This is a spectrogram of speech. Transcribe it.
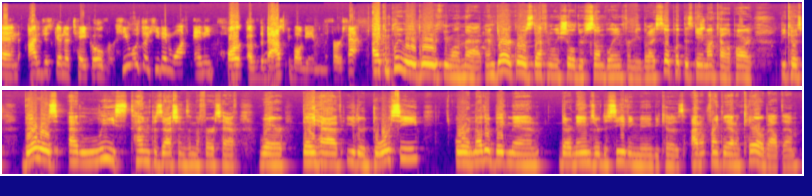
and I'm just going to take over. He looked like he didn't want any part of the basketball game in the first half. I completely agree with you on that. And Derrick Rose definitely shoulders some blame for me, but I still put this game on Calipari because there was at least 10 possessions in the first half where they have either Dorsey or another big man. Their names are deceiving me because I don't, frankly, I don't care about them.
